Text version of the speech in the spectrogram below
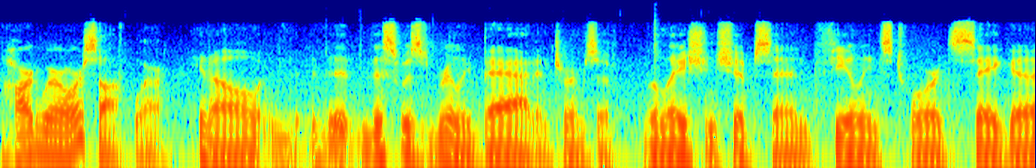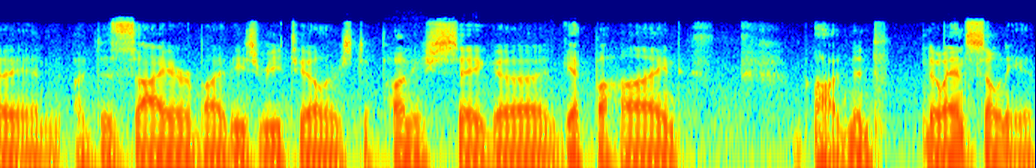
hardware or software. You know, th- this was really bad in terms of relationships and feelings towards Sega and a desire by these retailers to punish Sega and get behind uh, Nintendo and Sony,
